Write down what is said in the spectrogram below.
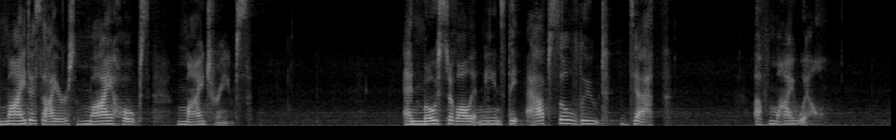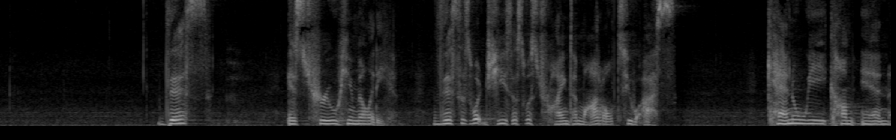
my desires, my hopes, my dreams. And most of all, it means the absolute death of my will. This is true humility. This is what Jesus was trying to model to us. Can we come in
